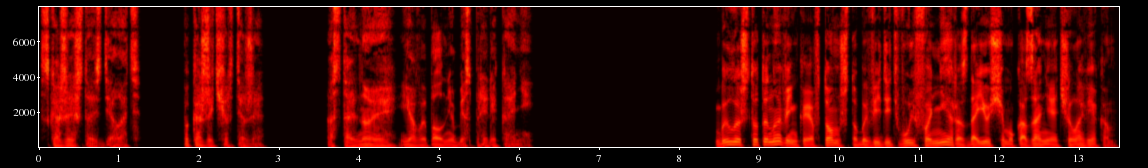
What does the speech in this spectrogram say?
Скажи, что сделать. Покажи чертежи. Остальное я выполню без пререканий». Было что-то новенькое в том, чтобы видеть Вульфа не раздающим указания человеком.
